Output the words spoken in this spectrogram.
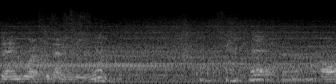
den går efter den linjen. Ja.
